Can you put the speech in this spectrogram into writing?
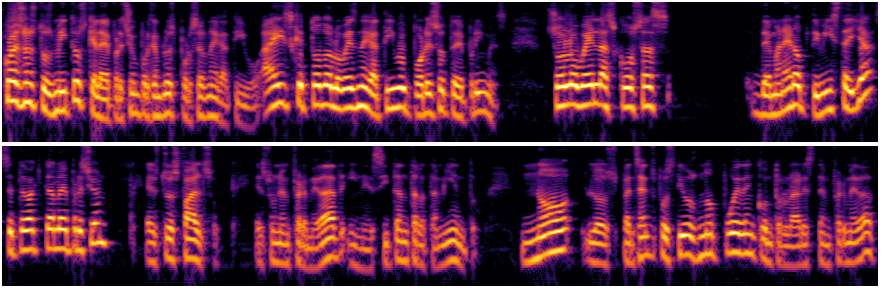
¿Cuáles son estos mitos? Que la depresión, por ejemplo, es por ser negativo. Ay, es que todo lo ves negativo y por eso te deprimes. Solo ve las cosas de manera optimista y ya se te va a quitar la depresión. Esto es falso. Es una enfermedad y necesitan tratamiento. No, los pensamientos positivos no pueden controlar esta enfermedad.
